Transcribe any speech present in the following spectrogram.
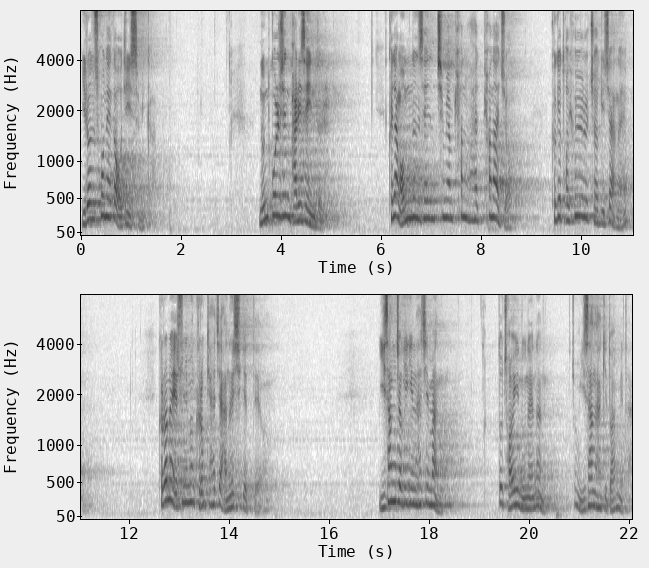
이런 손해가 어디 있습니까? 눈꼴신 바리새인들 그냥 없는 셈 치면 편하, 편하 죠. 그게 더 효율적이지 않아요? 그러나 예수님은 그렇게 하지 않으시겠대요. 이상적이긴 하지만 또 저희 눈에는 좀 이상하기도 합니다.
